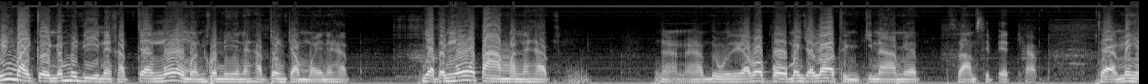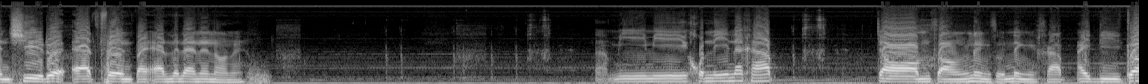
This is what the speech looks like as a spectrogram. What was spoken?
วิ่งไวเกินก็ไม่ดีนะครับ จะโง่เหมือนคนนี้นะครับ จงจำไว้นะครับ อย่าไปโง่ตามมันนะครับนะนะครับ ดูสิครับว่าโปรมันจะรอดถึงกี่น้ำครับสามสิบเอ็ดครับ แต่ไม่เห็นชื่อด้วยแอดเฟนไปแอดไม่ได้แน่นอนเลยอะมีมีคนนี้นะครับ จอมสองหนึ่งศูนย์หนึ่งครับ ID ก็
